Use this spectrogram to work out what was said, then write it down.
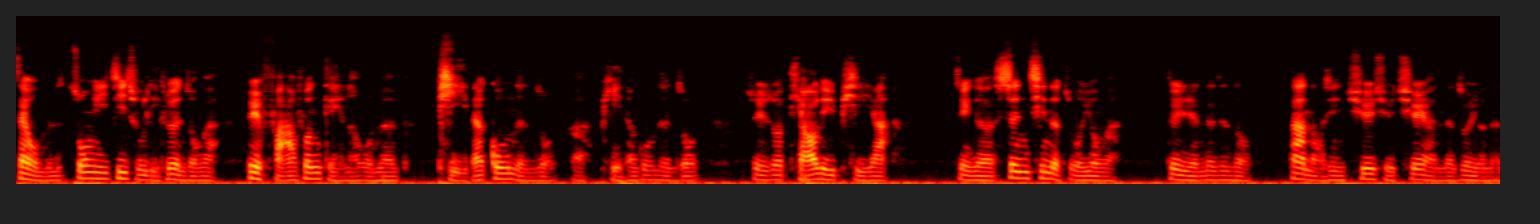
在我们的中医基础理论中啊，被划分给了我们脾的功能中啊，脾的功能中。所以说，调理脾呀，这个升清的作用啊，对人的这种大脑性缺血缺氧的作用呢，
